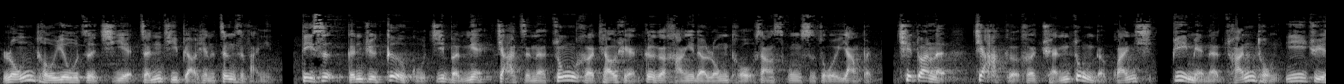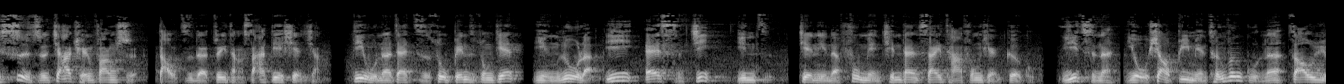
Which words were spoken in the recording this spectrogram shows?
龙头优质企业整体表现的真实反映。第四，根据个股基本面价值呢，综合挑选各个行业的龙头上市公司作为样本，切断了价格和权重的关系，避免了传统依据市值加权方式导致的追涨杀跌现象。第五呢，在指数编制中间引入了 ESG 因子，建立了负面清单筛查风险个股，以此呢有效避免成分股呢遭遇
